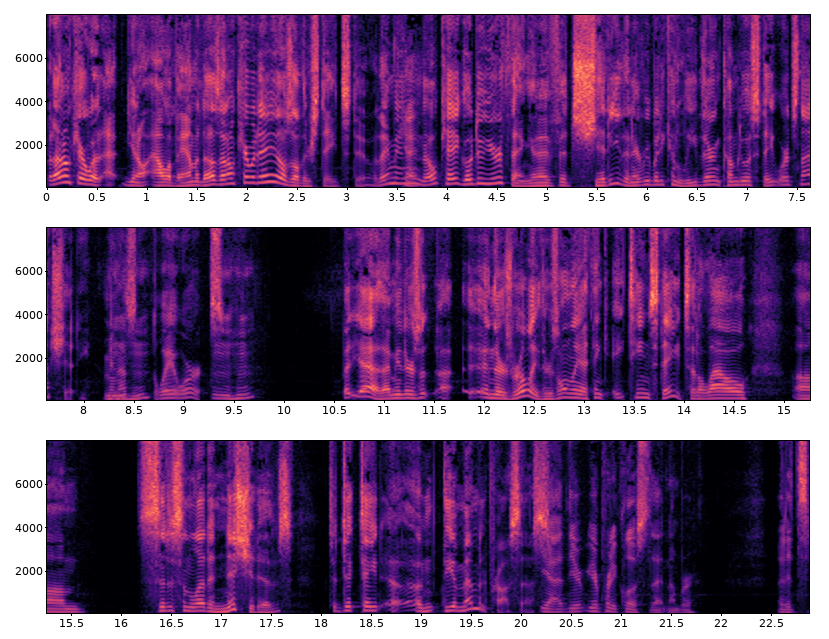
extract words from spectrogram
but I don't care what you know Alabama does. I don't care what any of those other states do. They mean, Okay. okay. go do your thing. And if it's shitty, then everybody can leave there and come to a state where it's not shitty. I mean, that's the way it works. mm-hmm. But yeah, I mean, there's uh, and there's really there's only I think 18 states that allow um, citizen-led initiatives to dictate uh, um, the amendment process. Yeah, you're, you're pretty close to that number. But it's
